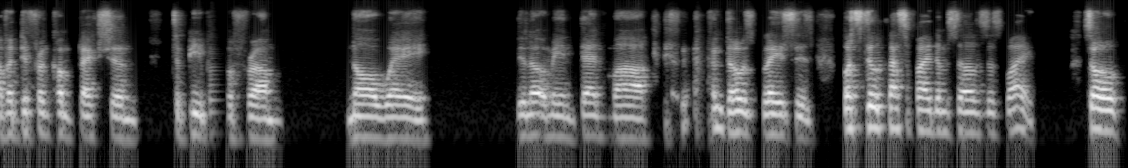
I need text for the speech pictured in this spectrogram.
have a different complexion to people from Norway, you know what I mean, Denmark, and those places, but still classify themselves as white. So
